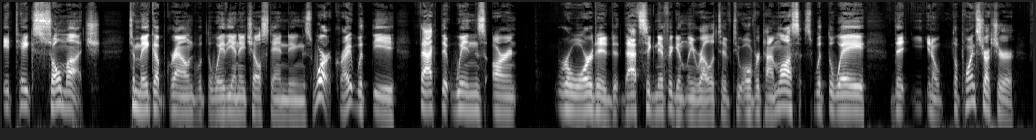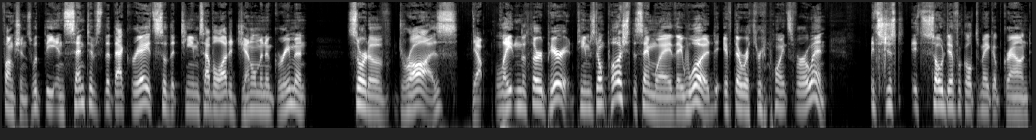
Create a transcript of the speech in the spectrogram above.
it takes so much to make up ground with the way the NHL standings work, right? With the fact that wins aren't rewarded that significantly relative to overtime losses, with the way that you know the point structure functions, with the incentives that that creates, so that teams have a lot of gentleman agreement sort of draws. Yep. Late in the third period, teams don't push the same way they would if there were three points for a win. It's just it's so difficult to make up ground.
